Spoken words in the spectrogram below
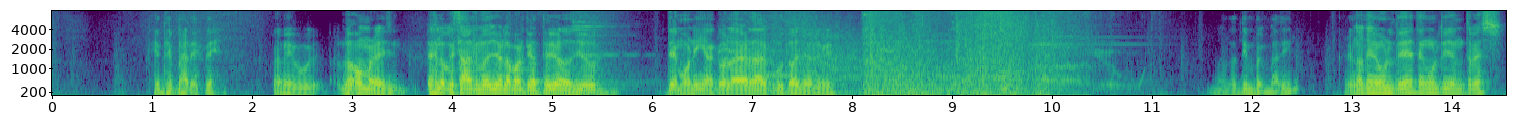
¿Qué te parece? Mí, No, hombre, es lo que estaba haciendo yo en la partida anterior. Ha sido demoníaco, la verdad, el puto año de Limir. ¿Nos da tiempo a invadir? Creo No tiene ulti, eh. Tengo ulti en 3.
